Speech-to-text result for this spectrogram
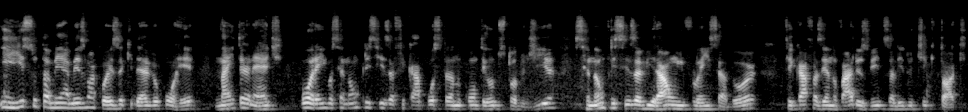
E isso também é a mesma coisa que deve ocorrer na internet. Porém, você não precisa ficar postando conteúdos todo dia, você não precisa virar um influenciador, ficar fazendo vários vídeos ali do TikTok.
